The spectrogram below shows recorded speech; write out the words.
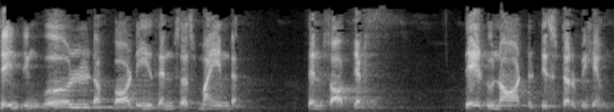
changing world of body, senses, mind, sense objects. They do not disturb him.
